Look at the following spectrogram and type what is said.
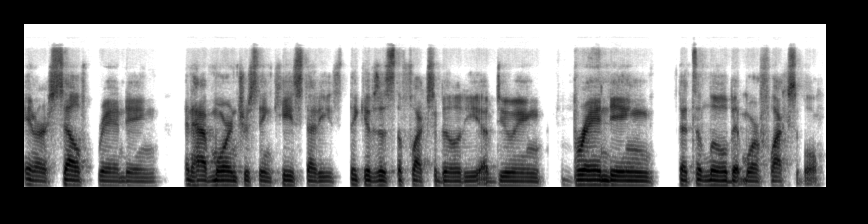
in our self branding and have more interesting case studies that gives us the flexibility of doing branding that's a little bit more flexible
